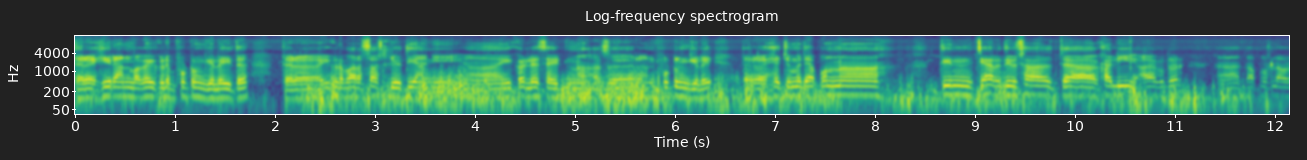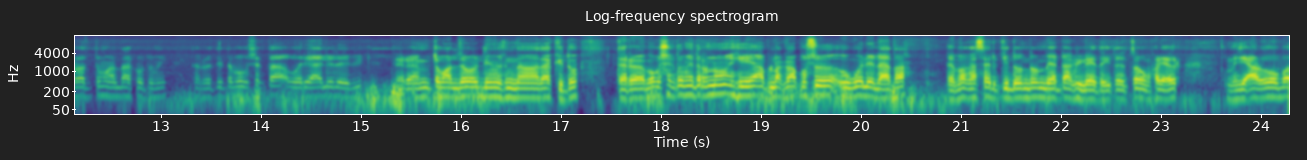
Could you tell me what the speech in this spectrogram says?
तर ही रान बघा इकडे फुटून गेलं इथं. तर इकडं बराच साचली होती आणि इकडल्या साईडनं असं रान फुटून गेलं आहे तर ह्याच्यामध्ये आपण तीन चार दिवसाच्या खाली अगोदर कापूस लावला तुम्हाला दाखवतो मी. तर तिथं बघू शकता वरी आलेलं आहे बी. तर मी तुम्हाला जवळ देऊन दाखवतो. तर बघू शकता मित्रांनो हे आपला कापूस उगवलेला आहे आता. तर बघा सर की दोन दोन बिया टाकले आहेत इथं चौफळ्यावर. म्हणजे आडोबा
